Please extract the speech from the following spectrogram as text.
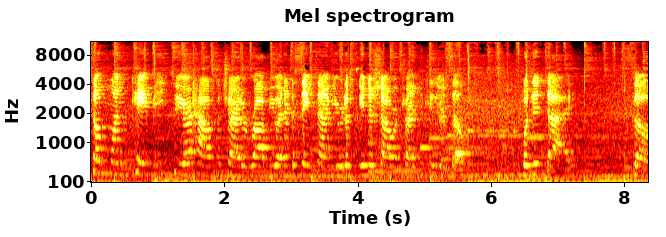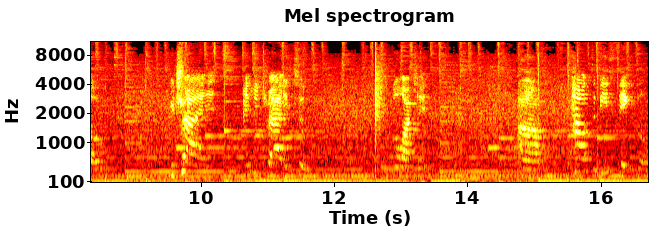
someone came into your house to try to rob you and at the same time you were just in the shower trying to kill yourself but didn't die. So you tried it and he tried it too. Go watch it. Um, how to be single.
